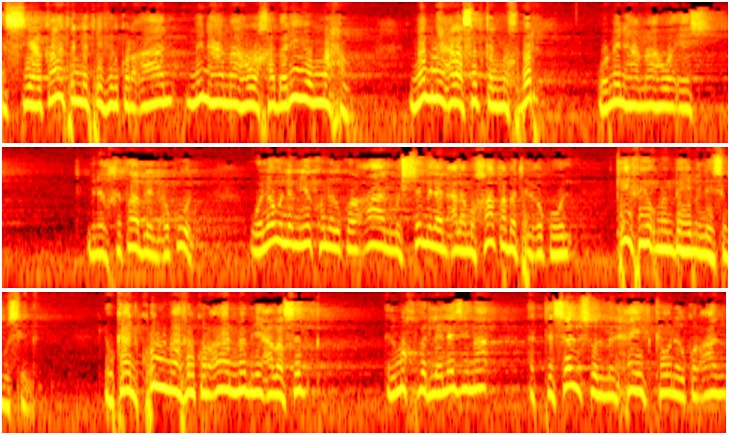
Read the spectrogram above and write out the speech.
السياقات التي في القرآن منها ما هو خبري محض مبني على صدق المخبر ومنها ما هو إيش؟ من الخطاب للعقول. ولو لم يكن القرآن مشتملا على مخاطبة العقول كيف يؤمن به من ليس مسلما؟ لو كان كل ما في القرآن مبني على صدق المخبر للزم التسلسل من حيث كون القرآن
